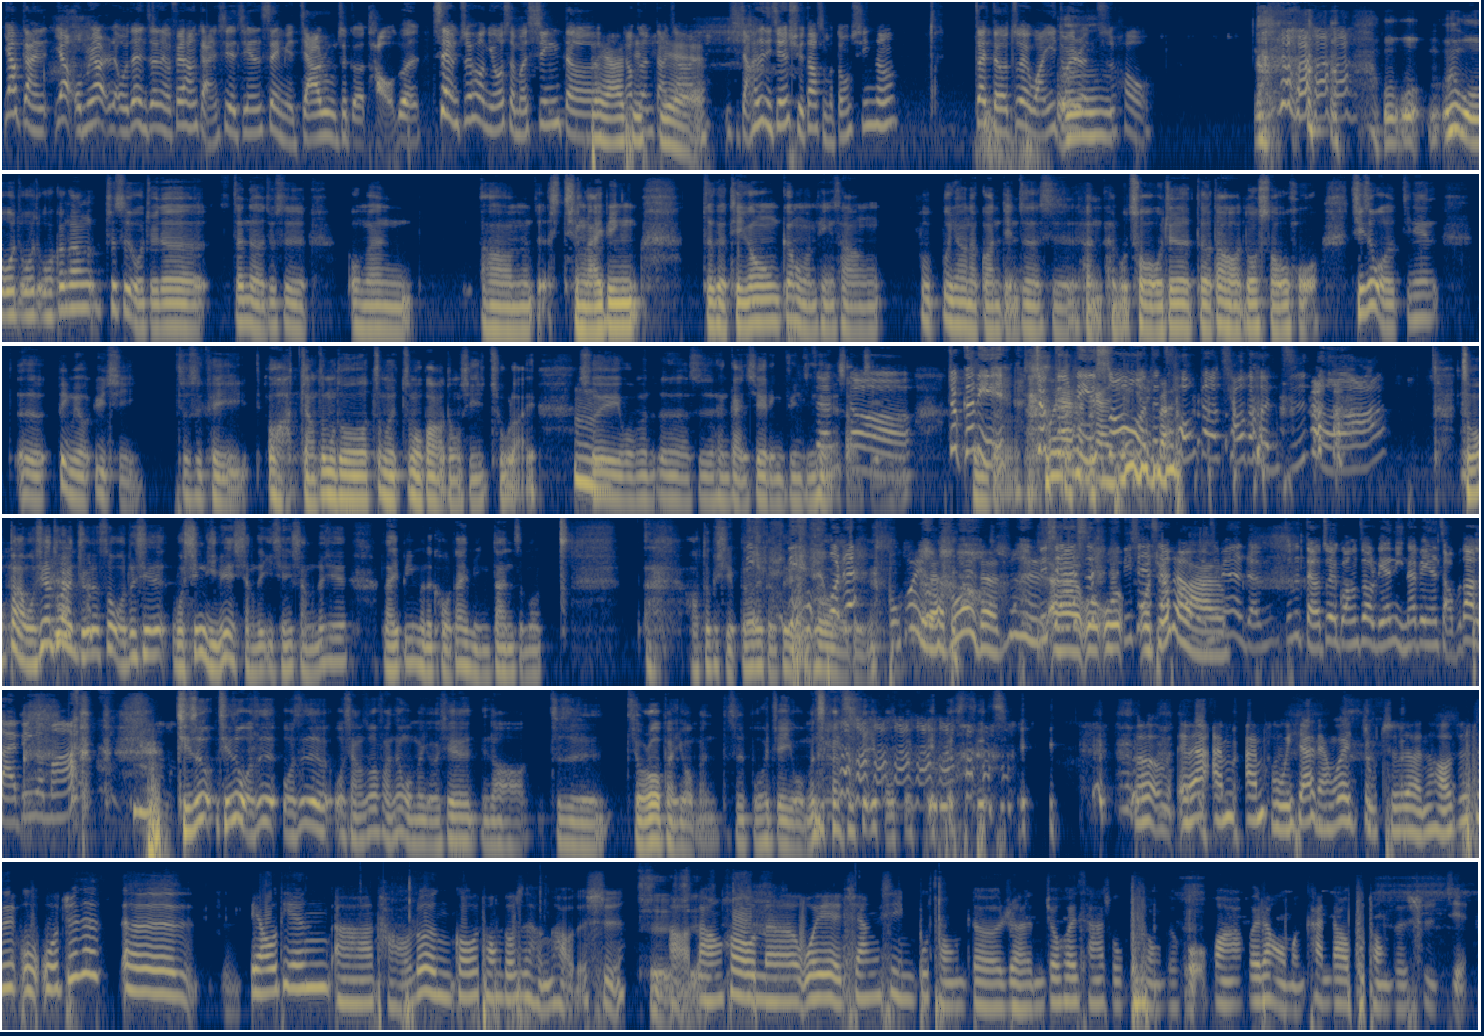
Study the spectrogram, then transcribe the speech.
要感要我们要我认真的非常感谢今天 Sam 也加入这个讨论。Sam 最后你有什么心得？对啊，要跟大家一起讲，还是你今天学到什么东西呢？在得罪完一堆人之后，我我因为我我我我刚刚就是我觉得真的就是我们。嗯，请来宾这个提供跟我们平常不不一样的观点，真的是很很不错。我觉得得到很多收获。其实我今天呃并没有预期，就是可以哇讲这么多这么这么棒的东西出来，所以我们真的是很感谢林军今天来上节目。就跟你就跟你说，我的通告敲的很值得啊。怎么办？我现在突然觉得说，我那些我心里面想的，以前想的那些来宾们的口袋名单，怎么？哎，好，对不起，不要再得罪来宾。不会的，不会的，就是你现在是，我我觉得啊，这边的人就是得罪光之后，连你那边也找不到来宾了吗？其实，其实我是我是我想说，反正我们有一些你知道，就是酒肉朋友们是不会介意我们这样子有的事情。呃，我要 安安抚一下两位主持人哈，就是我我觉得呃，聊天啊、讨论、沟通都是很好的事，是啊。然后呢，我也相信不同的人就会擦出不同的火花，会让我们看到不同的世界。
